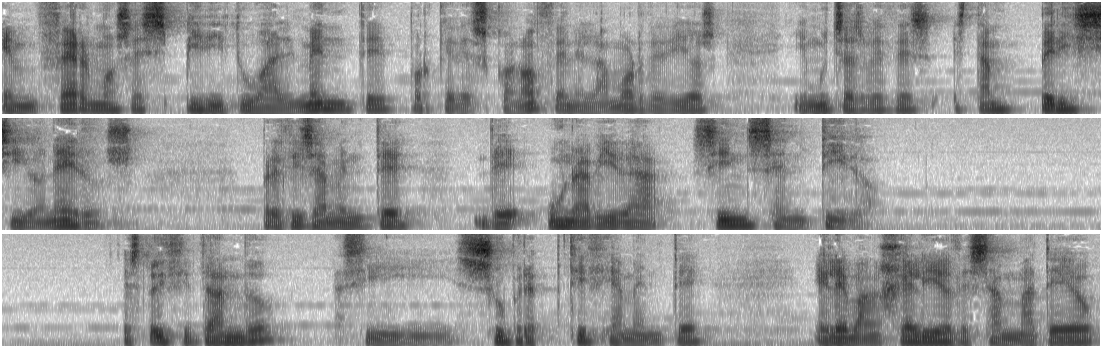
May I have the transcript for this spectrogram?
enfermos espiritualmente porque desconocen el amor de Dios y muchas veces están prisioneros precisamente de una vida sin sentido. Estoy citando, así subrepticiamente, el Evangelio de San Mateo,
